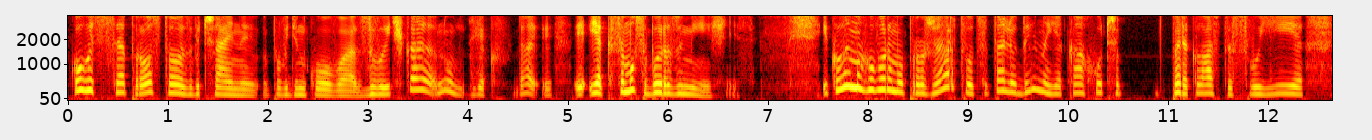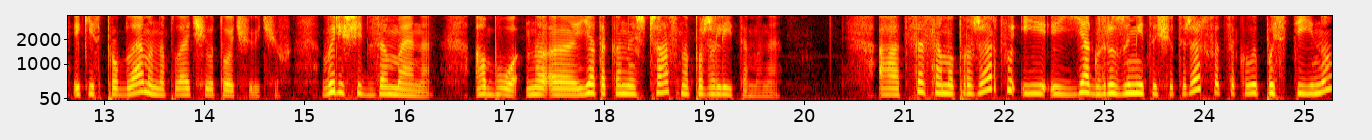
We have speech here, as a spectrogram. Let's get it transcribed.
когось це просто звичайна поведінкова звичка, ну, як да, як само собою розуміючись. І коли ми говоримо про жертву, це та людина, яка хоче перекласти свої якісь проблеми на плечі оточуючих. Вирішіть за мене. Або е, я така нещасна, пожалійте мене. Це саме про жертву, і як зрозуміти, що ти жертва, це коли постійно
